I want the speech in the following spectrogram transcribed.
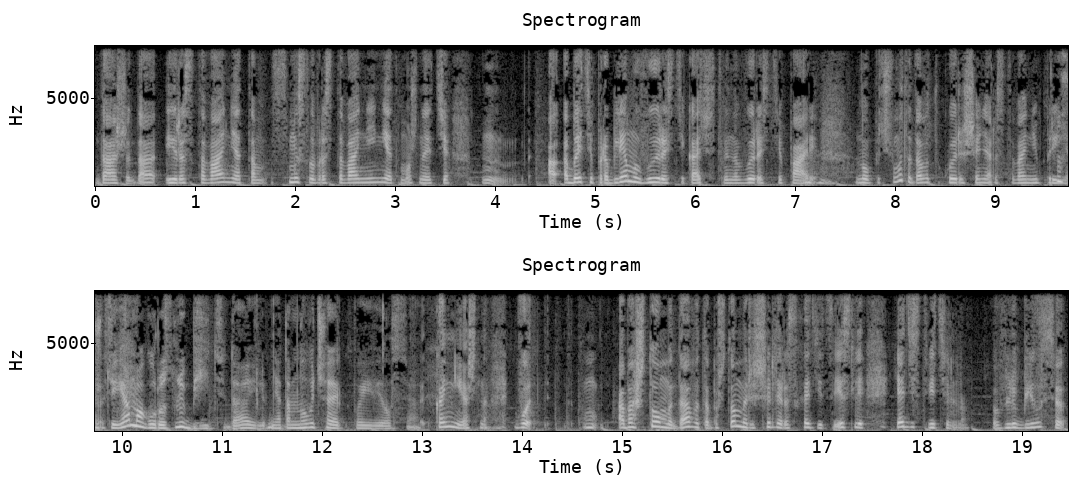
даже, да, и расставание, там, смысла в расставании нет, можно эти, а, об эти проблемы вырасти, качественно вырасти паре. Uh-huh. Но почему-то, да, вот такое решение о расставании принялось. Слушайте, я могу разлюбить, да, или у меня там новый человек появился. Конечно. Вот, обо что мы, да, вот обо что мы решили расходиться. Если я действительно влюбился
